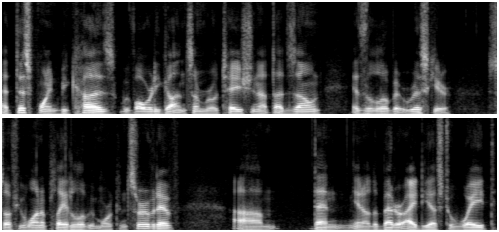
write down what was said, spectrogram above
at this point because we've already gotten some rotation at that zone is a little bit riskier. So if you want to play it a little bit more conservative, um, then you know the better idea is to wait,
